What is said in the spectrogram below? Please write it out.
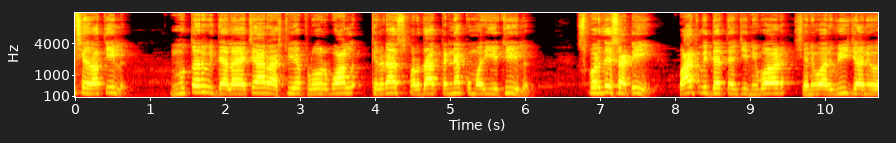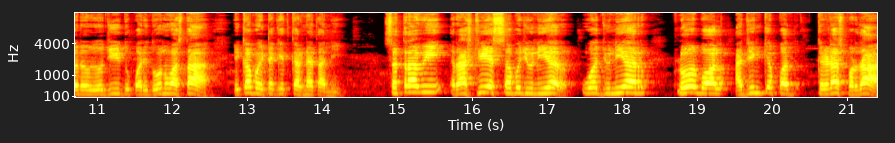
शहरातील नूतन विद्यालयाच्या राष्ट्रीय फ्लोअरबॉल क्रीडा स्पर्धा कन्याकुमारी येथील स्पर्धेसाठी पाच विद्यार्थ्यांची निवड शनिवार वीस जानेवारी रोजी दुपारी दोन वाजता एका बैठकीत करण्यात आली. सतरावी राष्ट्रीय सब ज्युनियर व ज्युनियर फ्लोअरबॉल अजिंक्यपद क्रीडा स्पर्धा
